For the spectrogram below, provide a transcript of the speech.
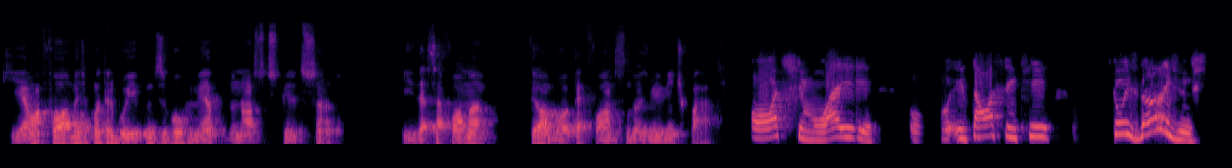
que é uma forma de contribuir com o desenvolvimento do nosso Espírito Santo. E dessa forma, ter uma boa performance em 2024. Ótimo! Aí, então, assim, que, que os anjos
